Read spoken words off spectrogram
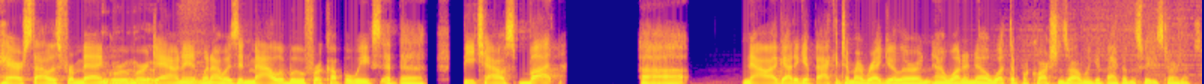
hairstylist from Man Groomer down in when I was in Malibu for a couple weeks at the beach house, but. Uh, now I got to get back into my regular, and I want to know what the precautions are when we get back on the of Startups.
